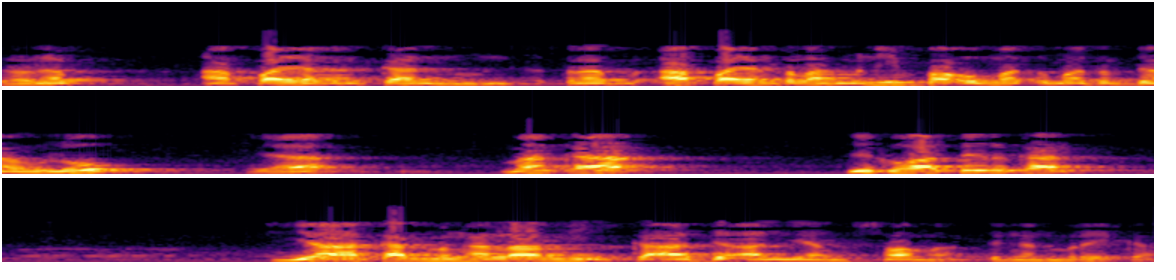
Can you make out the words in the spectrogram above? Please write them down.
terhadap apa yang akan terhadap apa yang telah menimpa umat-umat terdahulu, ya, maka dikhawatirkan dia akan mengalami keadaan yang sama dengan mereka.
